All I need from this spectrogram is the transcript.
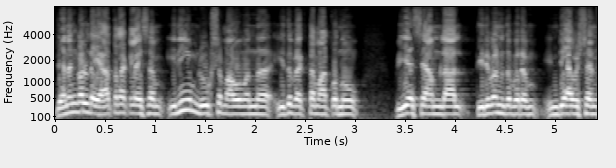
ജനങ്ങളുടെ യാത്രാക്ലേശം ഇനിയും രൂക്ഷമാവുമെന്ന് ഇത് വ്യക്തമാക്കുന്നു. V S Shyamlal Thiruvananthapuram India Vision.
